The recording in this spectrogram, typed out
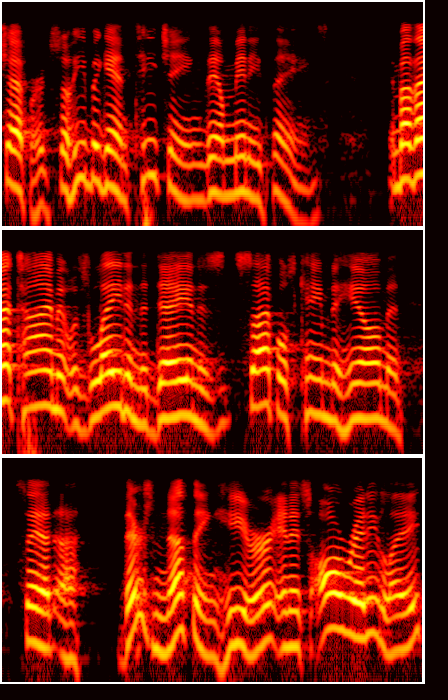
shepherd, so he began teaching them many things. And by that time it was late in the day, and his disciples came to him and said, uh, There's nothing here, and it's already late.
